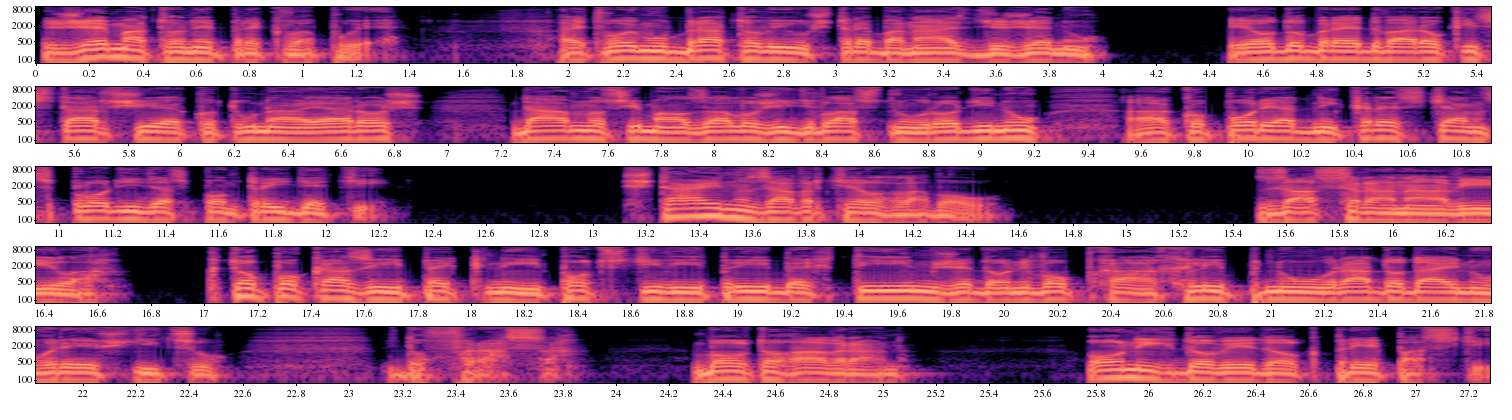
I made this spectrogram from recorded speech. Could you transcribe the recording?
Že ma to neprekvapuje. Aj tvojmu bratovi už treba nájsť ženu. Je o dobré dva roky starší ako tu na Jaroš, dávno si mal založiť vlastnú rodinu a ako poriadny kresťan splodiť aspoň tri deti. Stein zavrtel hlavou. Zasraná víla. Kto pokazí pekný, poctivý príbeh tým, že doň vobchá chlipnú, radodajnú hriešnicu? Do frasa. Bol to Havran. On ich doviedol k priepasti.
